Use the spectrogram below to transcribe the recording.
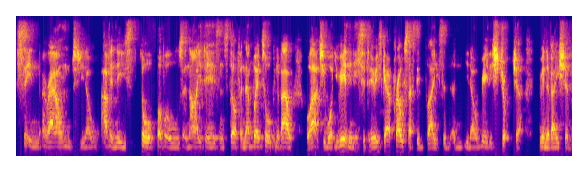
sitting around, you know, having these thought bubbles and ideas and stuff. And then we're talking about, well, actually, what you really need to do is get a process in place and, and you know, really structure your innovation.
